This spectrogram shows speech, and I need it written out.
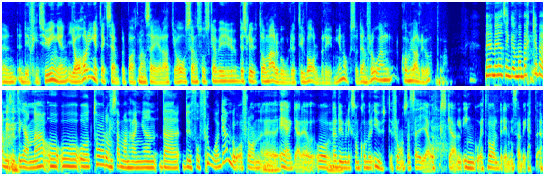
eh, det finns ju ingen, jag har inget exempel på att man säger att ja, och sen så ska vi ju besluta om arvodet till valberedningen också. Den frågan kommer ju aldrig upp. Men, men jag tänker om man backar bandet lite grann och, och, och tar de sammanhangen där du får frågan då från eh, mm. ägare och, mm. där du liksom kommer utifrån så att säga och ska ingå ett valberedningsarbete.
